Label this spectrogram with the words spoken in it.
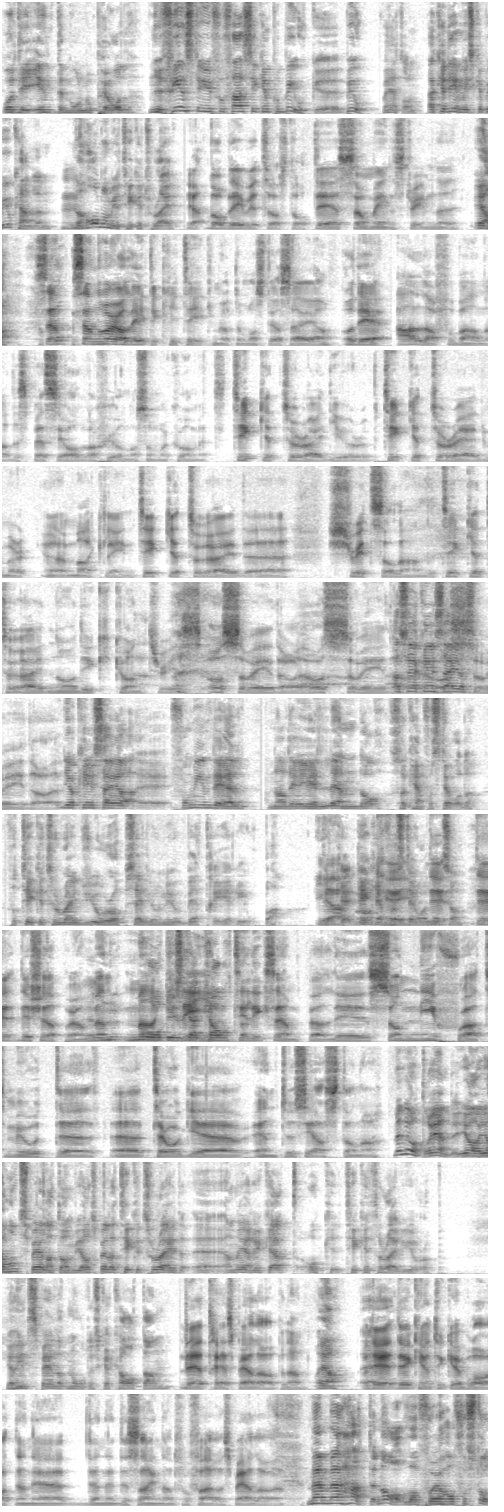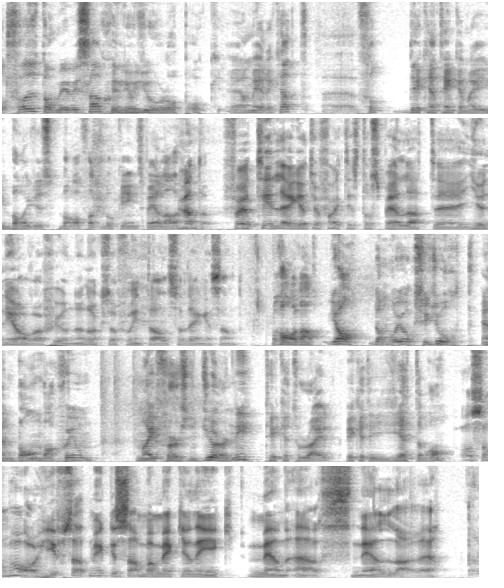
Och det är inte monopol. Nu finns det ju för fasiken på bok, eh, bok, vad heter den? Akademiska bokhandeln. Nu har de ju Ticket to Ride. Ja, det har blivit så stort. Det är så mainstream nu. Ja. Sen, sen har jag lite kritik mot det måste jag säga. Och det är alla förbannade specialversioner som har kommit. Ticket to Ride Europe, Ticket to Ride Mer- äh, Ticket to Ride äh, Switzerland, Ticket to Ride Nordic Countries och så vidare och så vidare Alltså jag kan ju och säga- så vidare. Jag kan ju säga, eh, för min del, när det är länder så kan jag förstå det. För Ticket to Ride Europe säljer nog bättre i Europa. Ja, det kan- det kan jag förstå, det, liksom. Det, det köper jag. Eh, Men nordiska kartor. till exempel, det är så nischat mot äh, äh, tågentusiasterna. Men återigen, jag, jag har inte spelat dem. Jag har spelat Ticket to Ride eh, Amerikat och Ticket to Ride Europe. Jag har inte spelat Nordiska kartan. Det är tre spelare på den. Ja, Och det, det kan jag tycka är bra att den är, den är designad för färre spelare. Men med hatten av, vad jag har förstått, förutom vi särskiljer Europe och Amerikat, eh, för det kan jag tänka mig ju bara just bara för att locka in spelare. Vänta, får jag tillägga att jag faktiskt har spelat eh, juniorversionen också för inte alls så länge sedan. Bra där. Ja, de har ju också gjort en barnversion, My First Journey Ticket to Ride, vilket är jättebra. Och som har hyfsat mycket samma mekanik, men är snällare.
